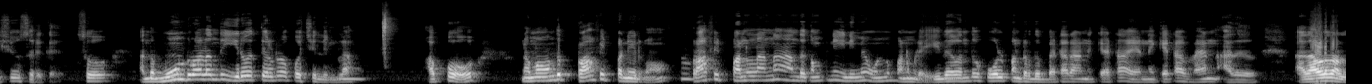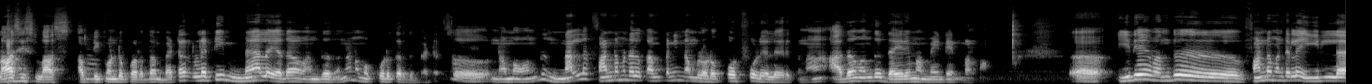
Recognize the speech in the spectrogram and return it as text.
இஷ்யூஸ் இருக்குது ஸோ அந்த மூணு ரூபாலேருந்து இருபத்தேழு ரூபா போச்சு இல்லைங்களா? அப்போது நம்ம வந்து ப்ராஃபிட் பண்ணியிருக்கோம் ப்ராஃபிட் பண்ணலன்னா அந்த கம்பெனி இனிமேல் ஒன்றும் பண்ண முடியாது. இதை வந்து ஹோல்ட் பண்ணுறது பெட்டரான்னு கேட்டால் என்ன கேட்டால் வேன் அது அது அவ்வளோதான் லாஸ் இஸ் லாஸ் அப்படி கொண்டு போகிறது தான் பெட்டர் இல்லாட்டி மேலே எதாவது வந்ததுன்னா நம்ம கொடுக்கறது பெட்டர் ஸோ நம்ம வந்து நல்ல ஃபண்டமெண்டல் கம்பெனி நம்மளோட போர்ட்ஃபோலியோவில் இருக்குன்னா அதை வந்து தைரியமாக மெயின்டைன் பண்ணலாம். இதே வந்து ஃபண்டமெண்டலே இல்லை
